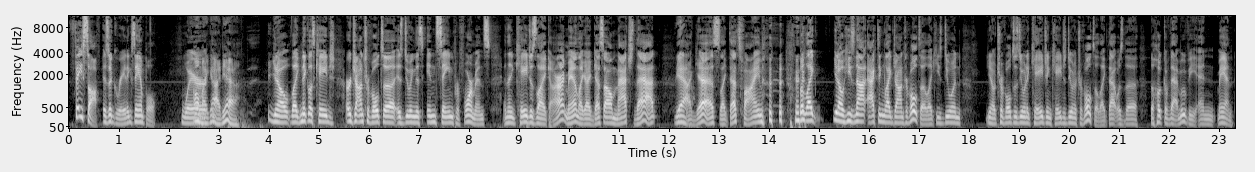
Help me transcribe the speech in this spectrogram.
Face Off is a great example where oh my god, yeah. you know, like Nicolas Cage or John Travolta is doing this insane performance, and then Cage is like, "All right, man, like I guess I'll match that." Yeah. I guess like that's fine, but like you know, he's not acting like John Travolta. Like he's doing, you know, Travolta's doing a Cage and Cage is doing a Travolta. Like that was the the hook of that movie, and man.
